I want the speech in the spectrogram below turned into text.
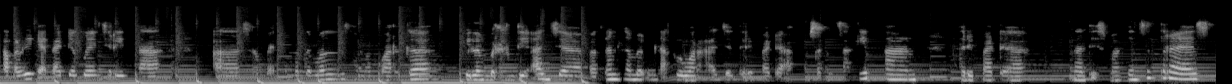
Apalagi kayak tadi aku yang cerita uh, sampai teman-teman sama keluarga bilang berhenti aja. Bahkan sampai minta keluar aja daripada aku sakit-sakitan daripada nanti semakin stres.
